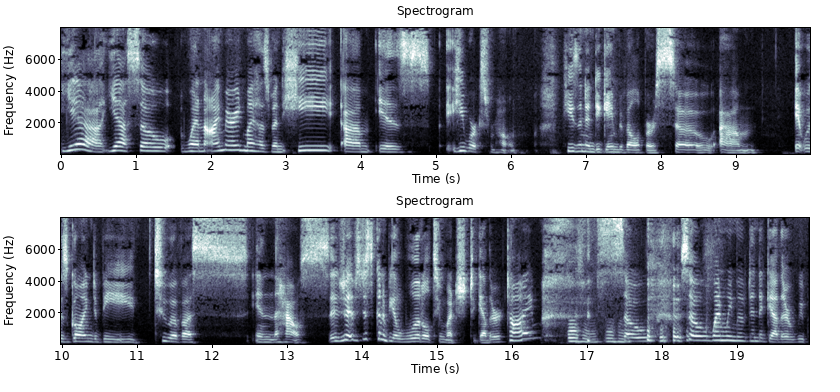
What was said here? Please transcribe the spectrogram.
Yeah, yeah. So when I married my husband, he um, is he works from home. He's an indie game developer, so um, it was going to be two of us in the house. It, it was just going to be a little too much together time. so so when we moved in together, we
